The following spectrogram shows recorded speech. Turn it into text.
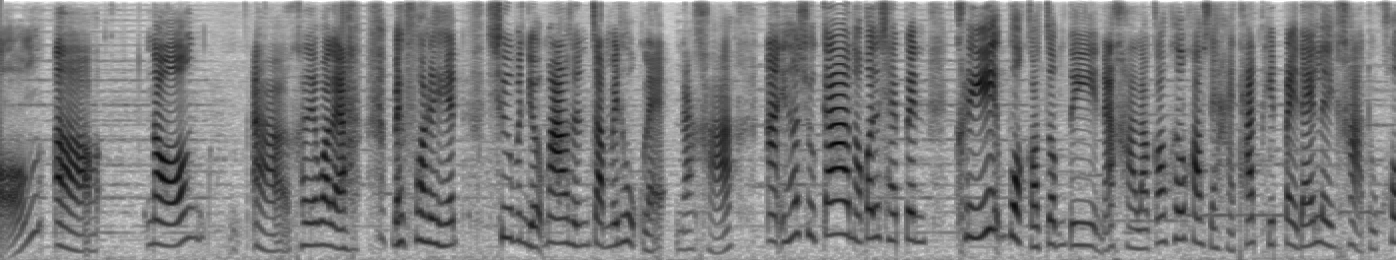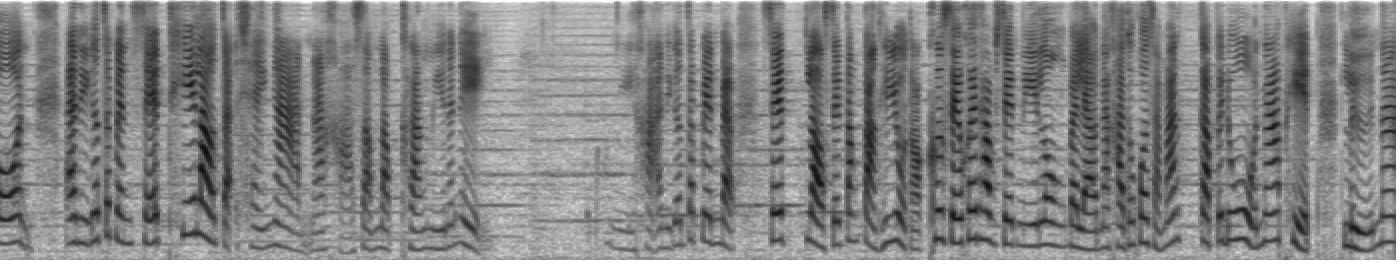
องอน้อง อ่าเขาเรียกว่าอะไรแบ็กฟอเรสชื่อมันเยอะมากฉันจำไม่ถูกแหละนะคะอ่าอินเทอร์ชูการ์เนาะก็จะใช้เป็นครีบวกกับโจมตีนะคะ แล้วก็เพิ่มความเสียหายธาตุพิษไปได้เลยค่ะทุกคน อันนี้ก็จะเป็นเซตที่เราจะใช้งานนะคะสำหรับครั้งนี้นั่นเอง นี่ค่ะ อันนี้ก็จะเป็นแบบเซตหล่าเซตต่างๆที่อยู่เนาะคือเซฟเคยทำเซตนี้ลงไปแล้วนะคะ ทุกคนสามารถกลับไปดูหน้าเพจหรือหน้า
